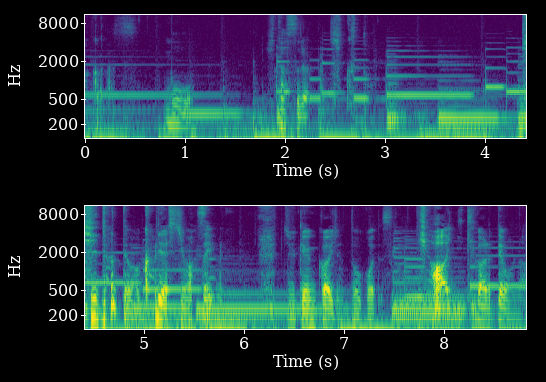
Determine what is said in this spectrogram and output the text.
分からずもうひたすら聞くと。聞いたって分かりやしませんよね。受験会場どこですか。いや聞かれてもな。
